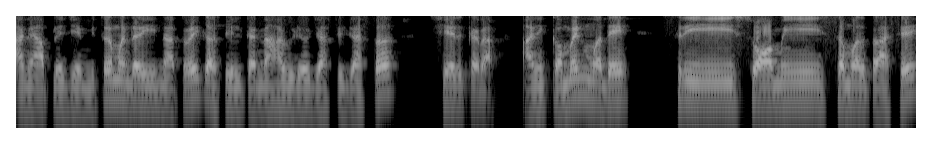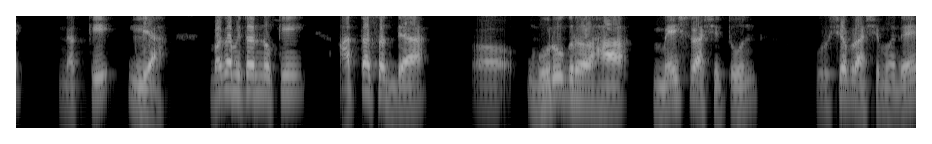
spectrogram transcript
आणि आपले जे मित्रमंडळी नातेवाईक असतील त्यांना हा व्हिडिओ जास्तीत जास्त शेअर करा आणि कमेंटमध्ये श्री स्वामी समर्थ असे नक्की लिहा. बघा मित्रांनो की आता सध्या गुरुग्रह हा मेष राशीतून वृषभ राशीमध्ये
